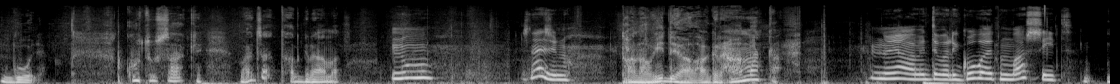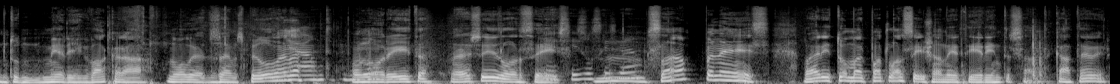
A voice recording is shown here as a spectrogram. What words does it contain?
guļ. Ko tu saki? Vajadzētu tādu grāmatu. Nu, es nezinu. Tā nav ideālā grāmata. Nu, jā, bet te var arī gulēt un lasīt. Un Tu mierīgi vakarā noliec zem spilvena, Jā, un no rīta es izlasīju. Es izlasīju grāmatu. Sapnēs, vai arī tomēr pat lasīšana ir tīri interesanta. Kā tev ir?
